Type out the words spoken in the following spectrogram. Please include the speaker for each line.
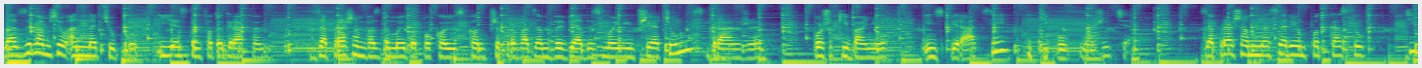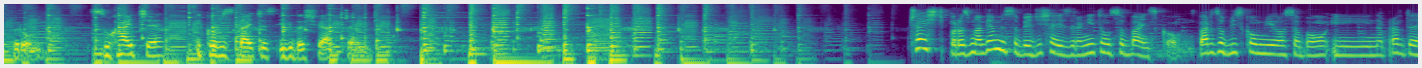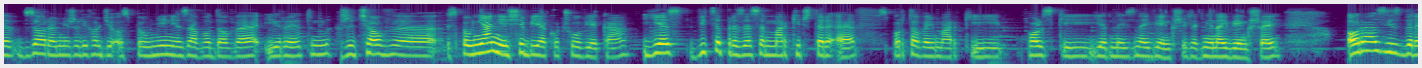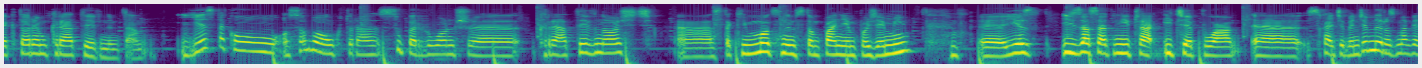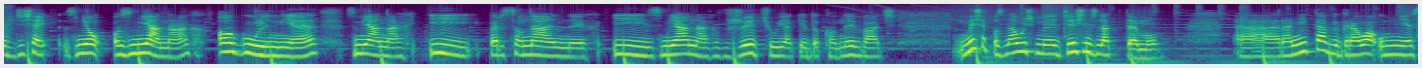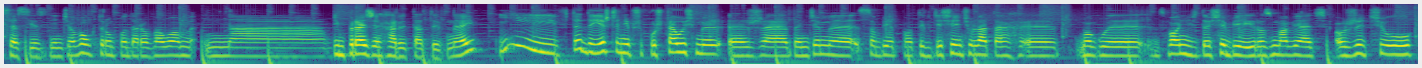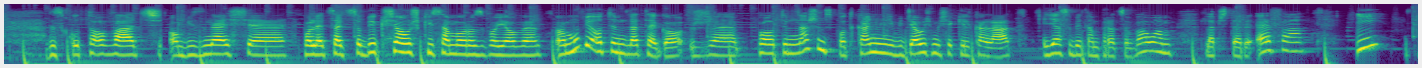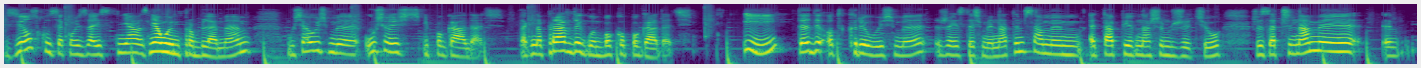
Speaker 1: Nazywam się Anna Ciupryk i jestem fotografem. Zapraszam Was do mojego pokoju, skąd przeprowadzam wywiady z moimi przyjaciółmi z branży w poszukiwaniu inspiracji i tipów na życie. Zapraszam na serię podcastów Tip Room. Słuchajcie i korzystajcie z ich doświadczeń. Cześć, porozmawiamy sobie dzisiaj z Ranitą Sobańską, bardzo bliską mi osobą i naprawdę wzorem, jeżeli chodzi o spełnienie zawodowe i rytm życiowy, spełnianie siebie jako człowieka. Jest wiceprezesem marki 4F, sportowej marki polskiej, jednej z największych, jak nie największej, oraz jest dyrektorem kreatywnym tam. Jest taką osobą, która super łączy kreatywność, z takim mocnym stąpaniem po ziemi. E, jest i zasadnicza, i ciepła. E, słuchajcie, będziemy rozmawiać dzisiaj z nią o zmianach, ogólnie zmianach i personalnych, i zmianach w życiu, jakie dokonywać. My się poznałyśmy 10 lat temu. Ranita wygrała u mnie sesję zdjęciową, którą podarowałam na imprezie charytatywnej i wtedy jeszcze nie przypuszczałyśmy, e, że będziemy sobie po tych 10 latach e, mogły dzwonić do siebie i rozmawiać o życiu, dyskutować o biznesie, polecać sobie książki samorozwojowe. A mówię o tym dlatego, że po tym naszym spotkaniu nie widziałyśmy się kilka lat. Ja sobie tam pracowałam dla 4F-a i w związku z jakimś zaistniałym problemem musiałyśmy usiąść i pogadać. Tak naprawdę głęboko pogadać. I wtedy odkryłyśmy, że jesteśmy na tym samym etapie w naszym życiu, że zaczynamy e,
